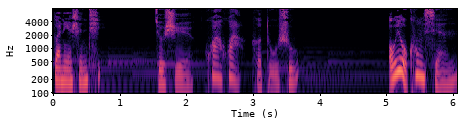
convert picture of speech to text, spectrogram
锻炼身体，就是画画和读书。偶有空闲。”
